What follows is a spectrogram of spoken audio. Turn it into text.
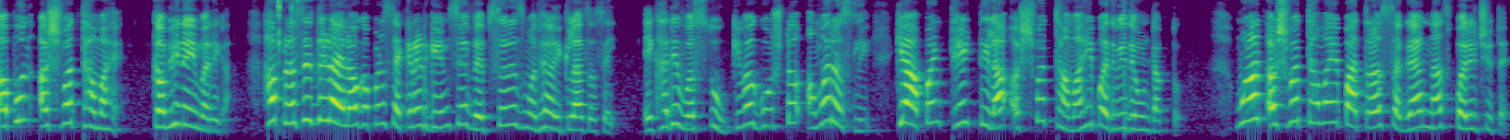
अपुन अश्वत्थामा है कभी नाही मरेगा। हा प्रसिद्ध डायलॉग आपण सेक्रेट गेम्स या वेबसिरीजमध्ये ऐकलाच असेल. एखादी वस्तू किंवा गोष्ट अमर असली की आपण थेट तिला अश्वत्थामा ही पदवी देऊन टाकतो. मुळात अश्वत्थामा हे पात्र सगळ्यांनाच परिचित आहे.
